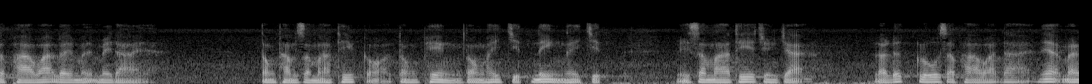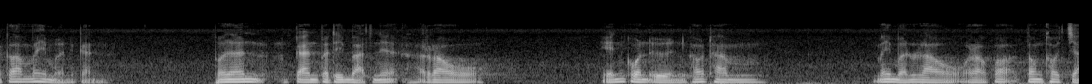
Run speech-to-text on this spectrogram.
สภาวะเลยไม่ได้ ต้องทำสมาธิก่อน ต้องเพ่ง ต้องให้จิตนิ่ง ให้จิต มีสมาธิจึงจะระลึกรู้สภาวะได้ เนี่ยมันก็ไม่เหมือนกัน เพราะฉะนั้นการปฏิบัติเนี่ยเราเห็นคนอื่นเขาทำไม่เหมือนเรา เราก็ต้องเข้าใจ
